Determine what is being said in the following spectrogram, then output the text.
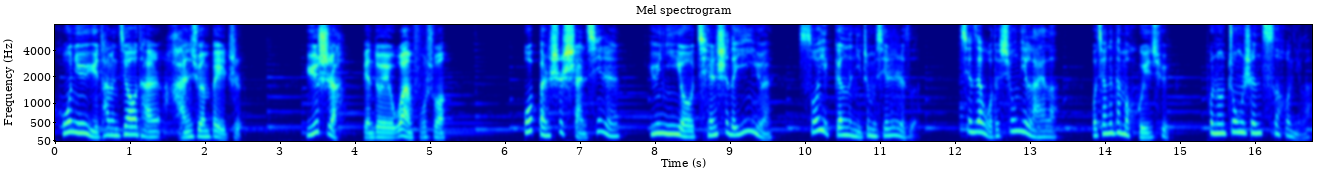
胡女与他们交谈，寒暄备至。于是啊，便对万福说：“我本是陕西人，与你有前世的姻缘，所以跟了你这么些日子。现在我的兄弟来了，我将跟他们回去，不能终身伺候你了。”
